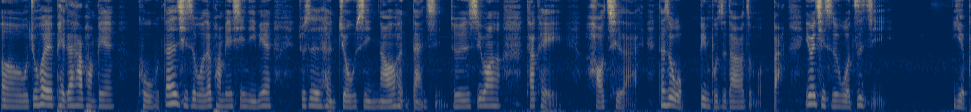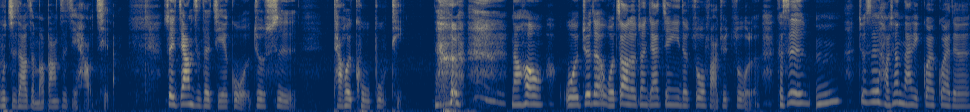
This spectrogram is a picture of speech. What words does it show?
呃，我就会陪在他旁边哭。但是其实我在旁边心里面。就是很揪心，然后很担心，就是希望他可以好起来，但是我并不知道要怎么办，因为其实我自己也不知道怎么帮自己好起来，所以这样子的结果就是他会哭不停，然后我觉得我照了专家建议的做法去做了，可是嗯，就是好像哪里怪怪的，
